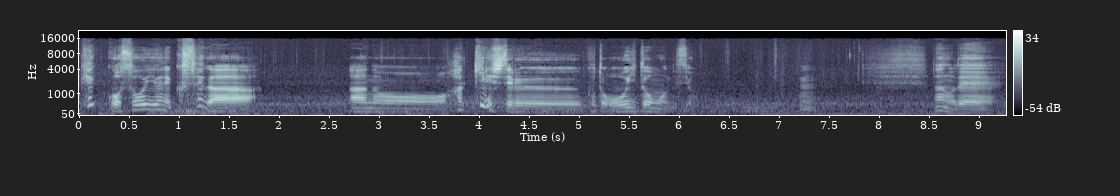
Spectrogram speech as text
結構そういうね癖があのー、はっきりしてること多いと思うんですよ。うん、なので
